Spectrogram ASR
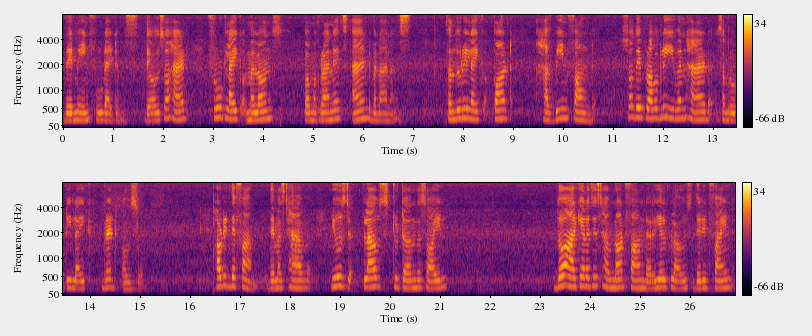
their main food items. They also had fruit like melons, pomegranates, and bananas. Tandoori like pot have been found. So they probably even had some roti like bread also. How did they farm? They must have used plows to turn the soil. Though archaeologists have not found real plows, they did find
